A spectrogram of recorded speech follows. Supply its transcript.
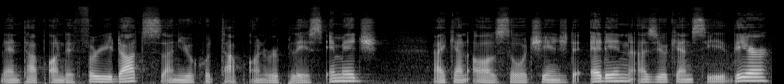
Then tap on the three dots and you could tap on replace image. I can also change the heading as you can see there.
